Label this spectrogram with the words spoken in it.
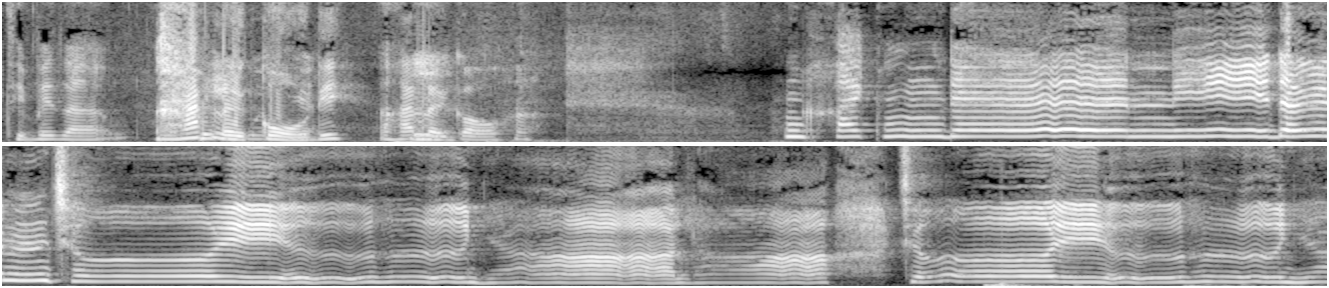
thì bây giờ hát lời cổ đi à, hát ừ. lời cổ khách đến đi đến chơi ở nhà là chơi ở nhà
